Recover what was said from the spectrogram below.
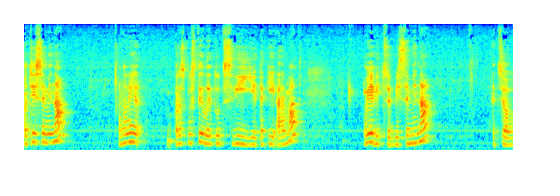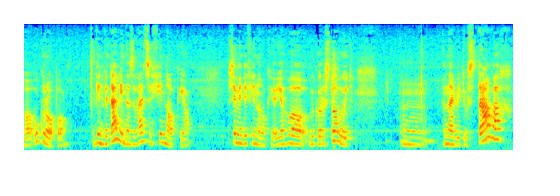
Оці семіна, вони розпустили тут свій такий аромат. Уявіть собі, семіна цього укропу. Він в Італії називається фінокіо. Семіди фінокіо. Його використовують навіть у стравах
